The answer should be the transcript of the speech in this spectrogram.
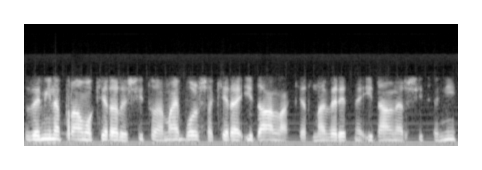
Zdaj mi ne pravimo, kje rešitev je najboljša, kje je idealna, ker najverjetneje idealne rešitve ni.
